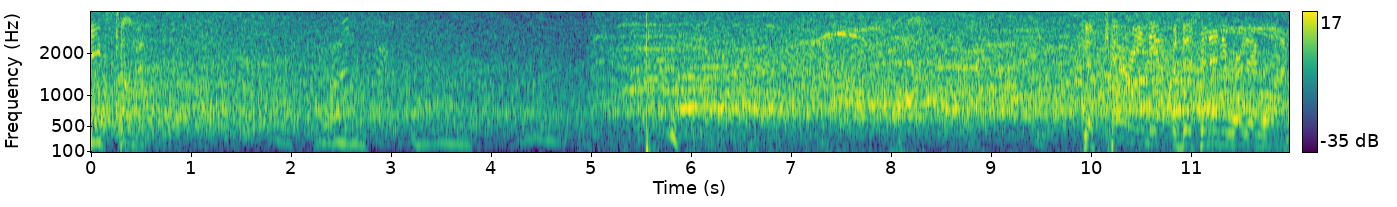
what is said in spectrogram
keeps coming. Just carrying the opposition anywhere they want.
